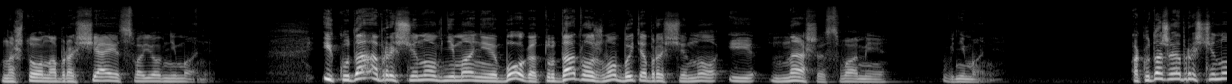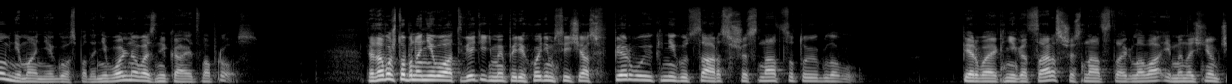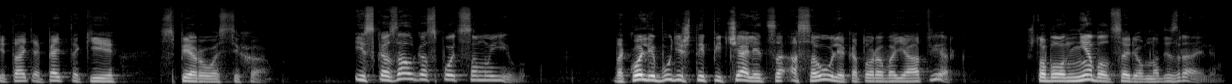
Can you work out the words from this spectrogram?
на что он обращает свое внимание. И куда обращено внимание Бога, туда должно быть обращено и наше с вами внимание. А куда же обращено внимание Господа? Невольно возникает вопрос. Для того, чтобы на него ответить, мы переходим сейчас в первую книгу Царств, 16 главу. Первая книга Царств, 16 глава, и мы начнем читать опять-таки с первого стиха. «И сказал Господь Самуилу, «Доколе будешь ты печалиться о Сауле, которого я отверг, чтобы он не был царем над Израилем?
